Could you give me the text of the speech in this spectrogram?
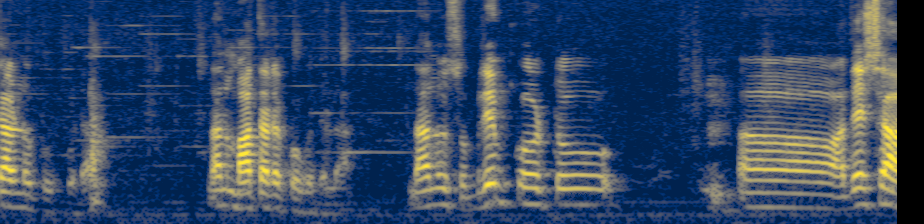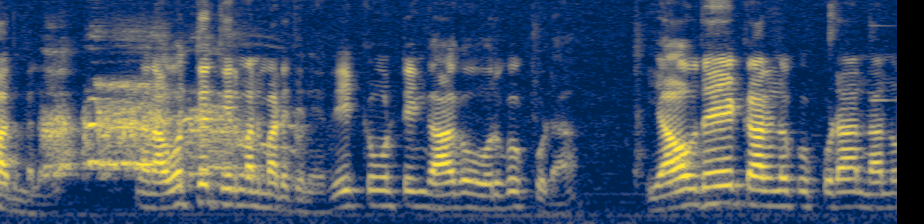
ಕಾರಣಕ್ಕೂ ಕೂಡ ನಾನು ಮಾತಾಡಕ್ಕೆ ಹೋಗೋದಿಲ್ಲ. ನಾನು ಸುಪ್ರೀಂ ಕೋರ್ಟು ಆದೇಶ ಆದಮೇಲೆ ನಾನು ಅವತ್ತೇ ತೀರ್ಮಾನ ಮಾಡಿದ್ದೀನಿ. ರೀಕೌಂಟಿಂಗ್ ಆಗೋವರೆಗೂ ಕೂಡ ಯಾವುದೇ ಕಾರಣಕ್ಕೂ ಕೂಡ ನಾನು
